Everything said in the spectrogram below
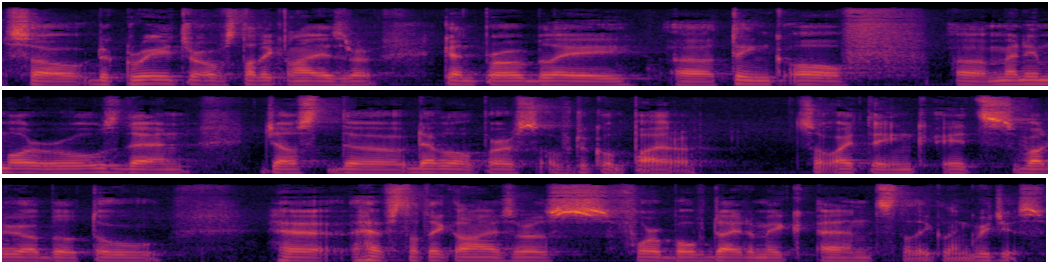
So the creator of static analyzer can probably uh, think of uh, many more rules than just the developers of the compiler. So i think it's valuable to ha- have static analyzers for both dynamic and static languages.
